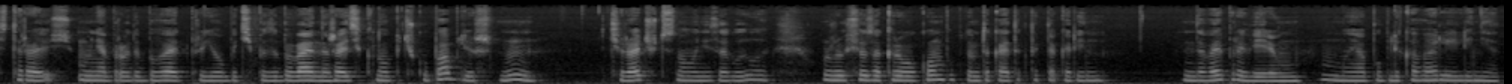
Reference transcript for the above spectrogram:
Стараюсь. У меня, правда, бывают проебы, типа забываю нажать кнопочку паблиш. Вчера чуть снова не забыла. Уже все закрыла комп, потом такая, так, так, так, Арина, Давай проверим, мы опубликовали или нет.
